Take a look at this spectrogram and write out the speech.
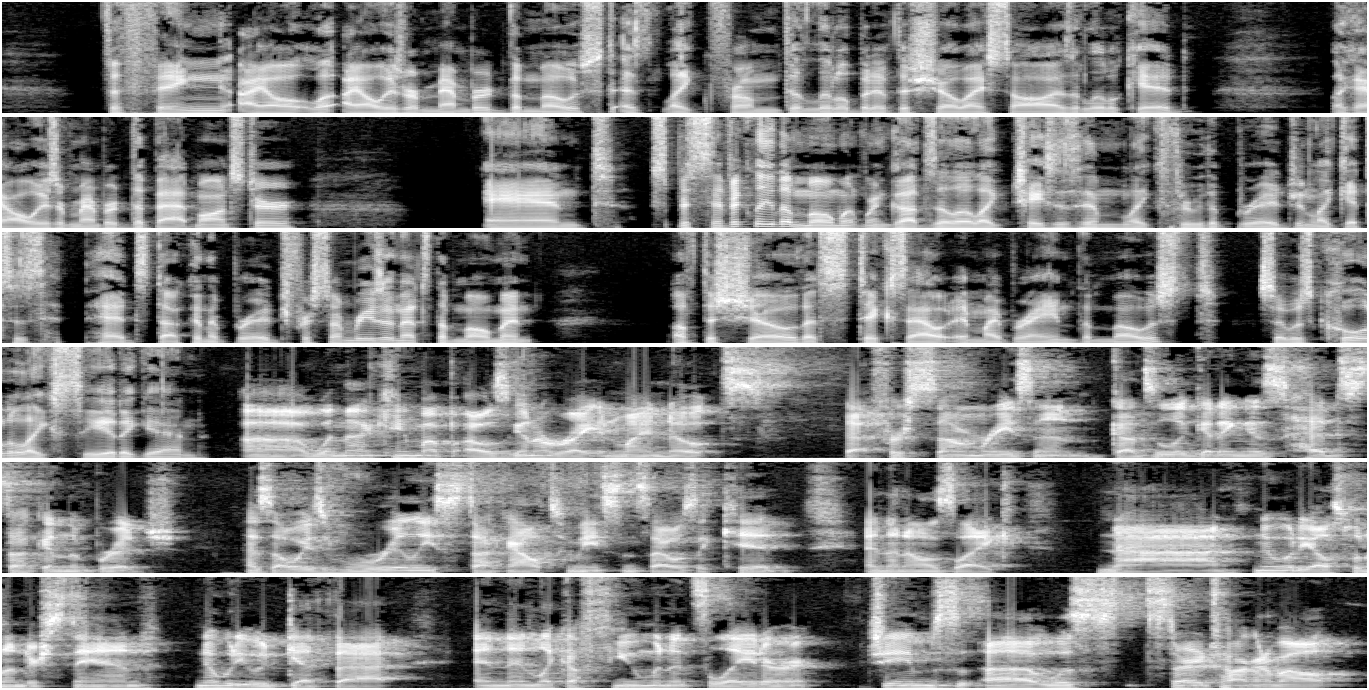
the thing I al- I always remembered the most as like from the little bit of the show I saw as a little kid. Like I always remembered the Bat monster and specifically the moment when Godzilla like chases him like through the bridge and like gets his head stuck in the bridge. For some reason, that's the moment of the show that sticks out in my brain the most. So it was cool to like see it again. Uh, when that came up, I was gonna write in my notes that for some reason Godzilla getting his head stuck in the bridge has always really stuck out to me since I was a kid. And then I was like, nah, nobody else would understand. Nobody would get that. And then like a few minutes later, James uh, was started talking about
